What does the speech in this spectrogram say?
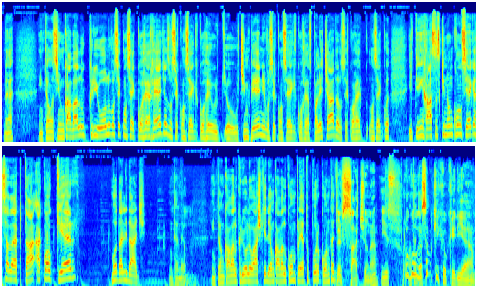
né? Então, assim, um cavalo crioulo, você consegue correr rédeas, você consegue correr o, o timpene, você consegue correr as paleteadas, você corre, consegue... E tem raças que não conseguem se adaptar a qualquer modalidade, entendeu? Hum. Então o cavalo crioulo eu acho que ele é um cavalo completo por conta disso. Versátil, né? Isso. Ô Guga, sabe o que, que eu queria.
